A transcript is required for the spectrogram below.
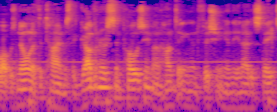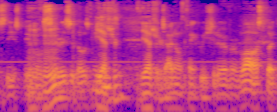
what was known at the time as the Governor's Symposium on Hunting and Fishing in the United States. There used to be a little series of those Mm-hmm. Yes, meetings, sir. Yes, which sir. I don't think we should ever have lost. But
